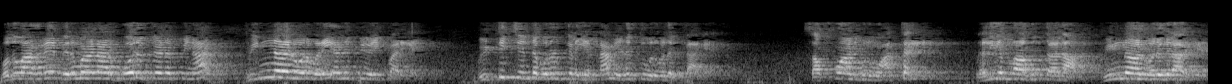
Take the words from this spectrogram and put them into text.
பொதுவாகவே பெருமானார் போருக்கு அனுப்பினார் பின்னால் ஒருவரை அனுப்பி வைப்பார்கள். விட்டு சென்ற பொருட்களை எல்லாம் எடுத்து வருவதற்காக. சஃப்வான் அத்தல் ரலியல்லாஹுத்தாலா பின்னால் வருகிறார்கள்.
